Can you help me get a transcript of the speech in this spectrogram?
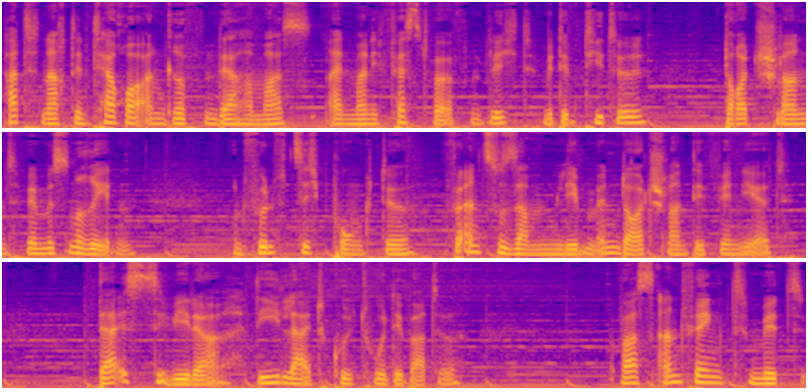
hat nach den Terrorangriffen der Hamas ein Manifest veröffentlicht mit dem Titel Deutschland, wir müssen reden und 50 Punkte für ein Zusammenleben in Deutschland definiert. Da ist sie wieder, die Leitkulturdebatte. Was anfängt mit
